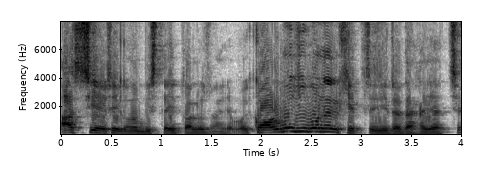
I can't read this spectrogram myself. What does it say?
আসছে সেগুলো বিস্তারিত আলোচনা যাব। কর্মজীবনের ক্ষেত্রে যেটা দেখা যাচ্ছে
